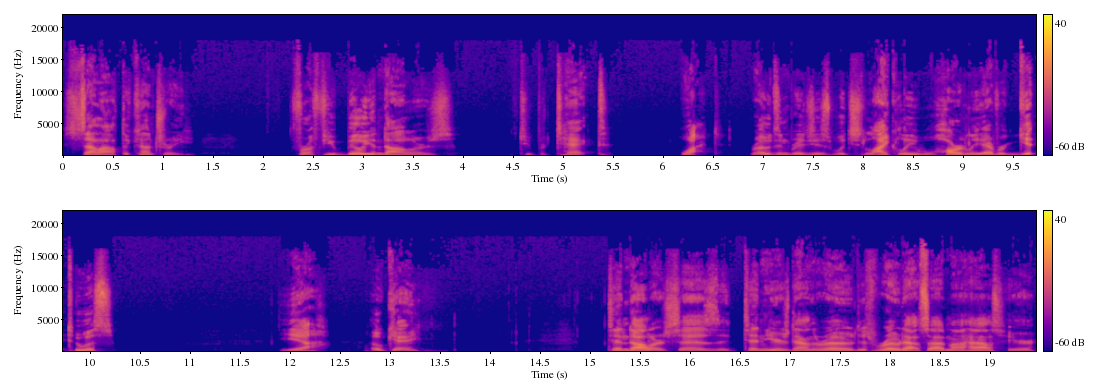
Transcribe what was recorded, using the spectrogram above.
sell out the country for a few billion dollars to protect what? Roads and bridges, which likely will hardly ever get to us? Yeah, okay ten dollars says that ten years down the road, this road outside my house here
